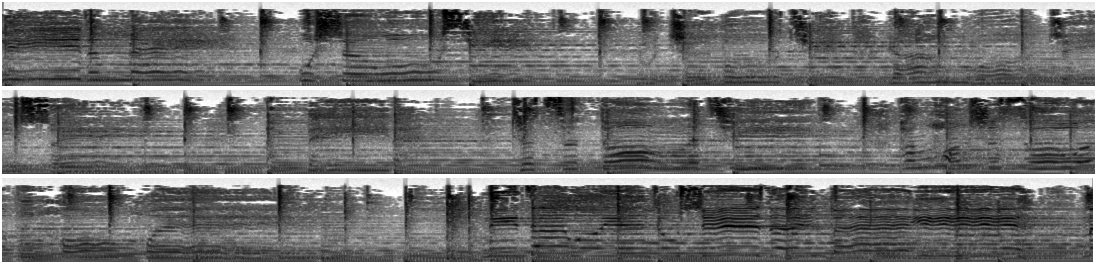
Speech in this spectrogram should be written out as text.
你的美，无声无息，不知不觉让我追随。Baby，这次动了情。彷徨失措我不后悔。你在我眼中是最美，每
